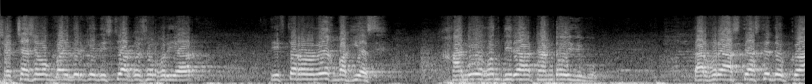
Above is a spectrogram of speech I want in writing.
স্বেচ্ছাসেবক ভাইদেরকে দৃষ্টি আকর্ষণ করি আর ইফতারের অনেক বাকি আছে। খানি এখন দিরা ঠান্ডা হয়ে যাব। তারপরে আস্তে আস্তে দক্ষা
